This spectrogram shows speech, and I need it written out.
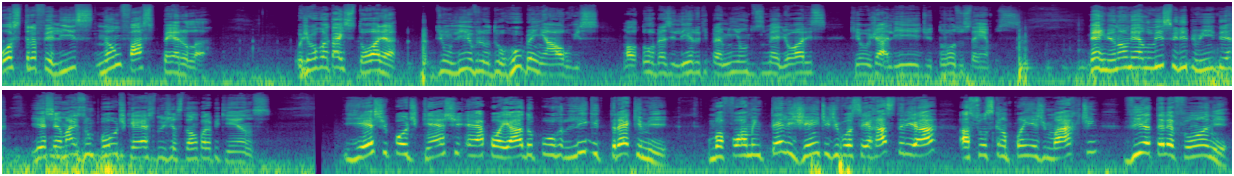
Ostra feliz não faz pérola. Hoje eu vou contar a história de um livro do Rubem Alves, um autor brasileiro que para mim é um dos melhores que eu já li de todos os tempos. Bem, meu nome é Luiz Felipe Winter e este é mais um podcast do Gestão para Pequenos. E este podcast é apoiado por LigTrackMe, uma forma inteligente de você rastrear as suas campanhas de marketing via telefone.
